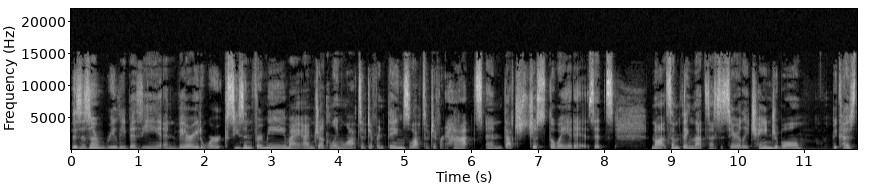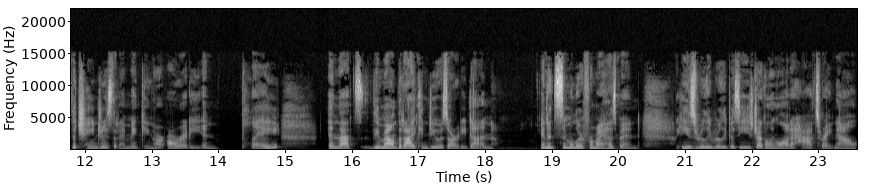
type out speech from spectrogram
this is a really busy and varied work season for me. My I'm juggling lots of different things, lots of different hats, and that's just the way it is. It's not something that's necessarily changeable because the changes that I'm making are already in play, and that's the amount that I can do is already done. And it's similar for my husband. He's really really busy. He's juggling a lot of hats right now,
